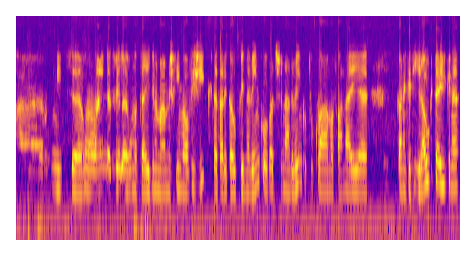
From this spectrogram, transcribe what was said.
eh, niet eh, online dat willen ondertekenen, maar misschien wel fysiek. Dat had ik ook in de winkel, dat ze naar de winkel toe kwamen van hey, eh, kan ik het hier ook tekenen?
